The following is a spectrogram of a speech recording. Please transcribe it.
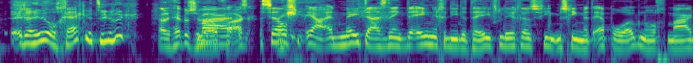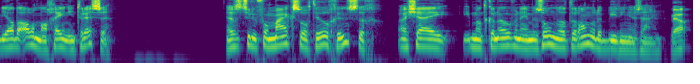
heel gek natuurlijk. Nou, dat hebben ze maar wel vaak. zelfs, ja, en Meta is denk ik de enige die dat heeft liggen. Misschien met Apple ook nog. Maar die hadden allemaal geen interesse. Dat is natuurlijk voor Microsoft heel gunstig. Als jij iemand kan overnemen zonder dat er andere biedingen zijn. Ja.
